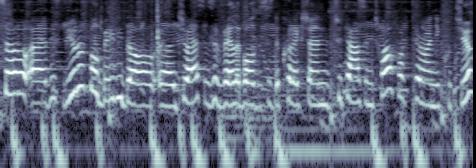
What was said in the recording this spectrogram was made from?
So uh, this beautiful baby doll uh, dress is available. This is the collection 2012 of Terani Couture.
